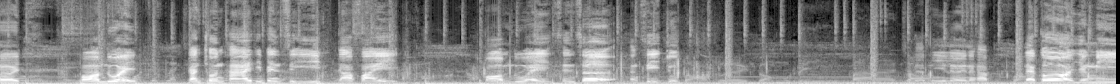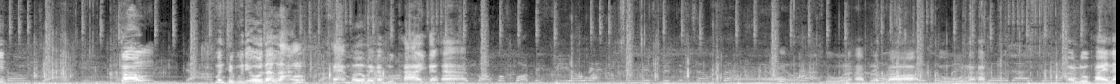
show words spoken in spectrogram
เลย พร้อมด้วยกันชนท้ายที่เป็นสีกาไฟ พร้อมด้วยเซ็นเซอร์ทั้ง 4 จุด แบบนี้เลยนะครับ แล้วก็ยังมีกล้องบันทึกวิดีโอด้านหลังแถมเพิ่มให้กับลูกค้าอีกต่างหากดูนะครับรอบๆดูนะครับลองดูภายใน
